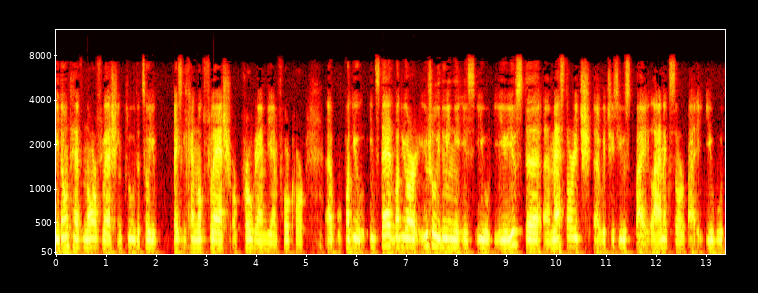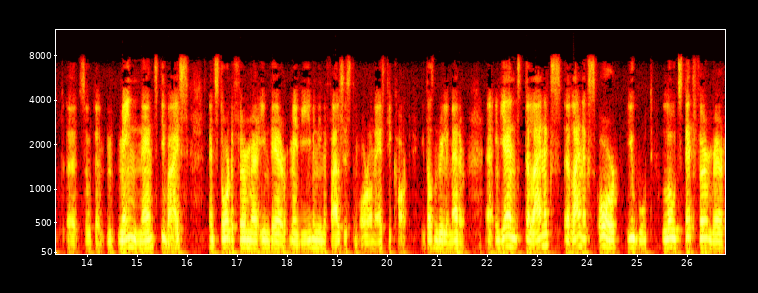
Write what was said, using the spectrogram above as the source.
we don't have NOR flash included. So you basically cannot flash or program the M4 core. Uh, what you instead, what you are usually doing is you you use the uh, mass storage uh, which is used by Linux or by U-boot, uh, so the main NAND device, and store the firmware in there, maybe even in a file system or on an SD card. It doesn't really matter. Uh, in the end, the Linux uh, Linux or U-boot loads that firmware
